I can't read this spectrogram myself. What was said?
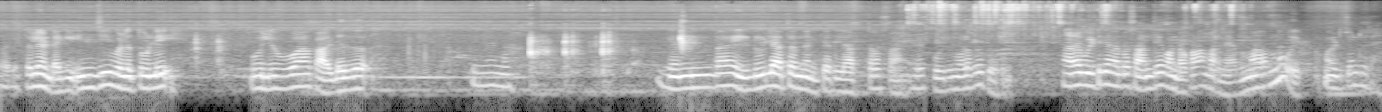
വെളുത്തുള്ളി ഉണ്ടാക്കി ഇഞ്ചി വെളുത്തുള്ളി ഉലുവ കടുക്. പിന്നെ എന്താ ഇടില്ലാത്തതെന്ന് എനിക്കറിയില്ല. അത്ര സാധനം കുരുമുളക് തീർന്നു. നാളെ വീട്ടിൽ ചെന്നപ്പോൾ സന്ധ്യ കൊണ്ടുപോക്കണം പറഞ്ഞായിരുന്നു. മറന്നുപോയി. മേടിച്ചോണ്ട് വരാം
